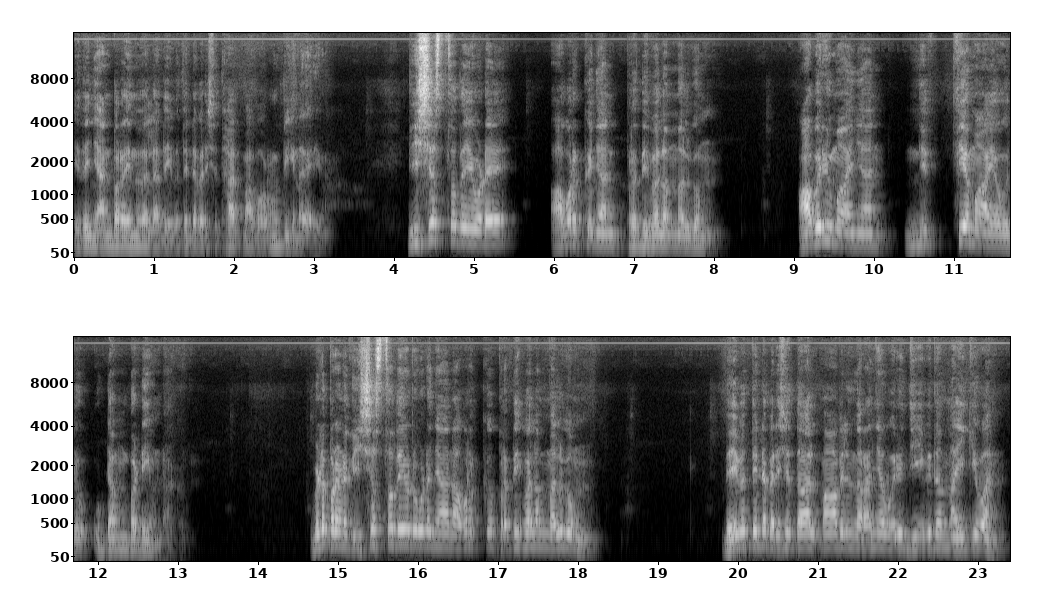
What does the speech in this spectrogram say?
ഇത് ഞാൻ പറയുന്നതല്ല ദൈവത്തിന്റെ പരിശുദ്ധാത്മാവ് ഓർമ്മിപ്പിക്കുന്ന കാര്യമാണ്. വിശ്വസ്തയോടെ അവർക്ക് ഞാൻ പ്രതിഫലം നൽകും. അവരുമായി ഞാൻ നിത്യമായ ഒരു ഉടമ്പടി ഉണ്ടാക്കും. ഇവിടെ പറയുന്നത് വിശ്വസ്തയോടുകൂടെ ഞാൻ അവർക്ക് പ്രതിഫലം നൽകും. ദൈവത്തിന്റെ പരിശുദ്ധാത്മാവിൽ നിറഞ്ഞ ഒരു ജീവിതം നയിക്കുവാൻ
